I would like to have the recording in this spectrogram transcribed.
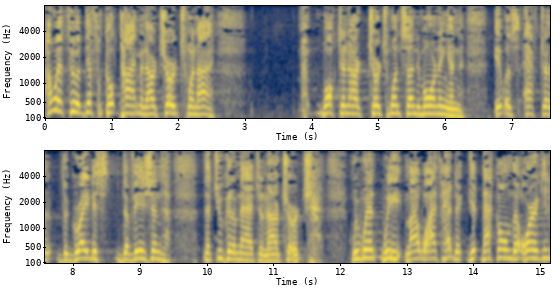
I went through a difficult time in our church when I walked in our church one Sunday morning and it was after the greatest division that you could imagine in our church. We went, we, my wife had to get back on the organ.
